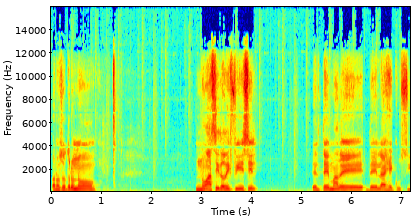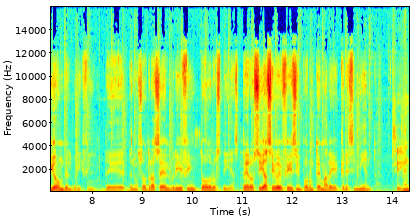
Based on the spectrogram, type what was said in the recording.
para nosotros no, no ha sido difícil el tema de, de la ejecución del briefing, de, de nosotros hacer el briefing todos los días, pero sí ha sido difícil por un tema de crecimiento. Sí.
